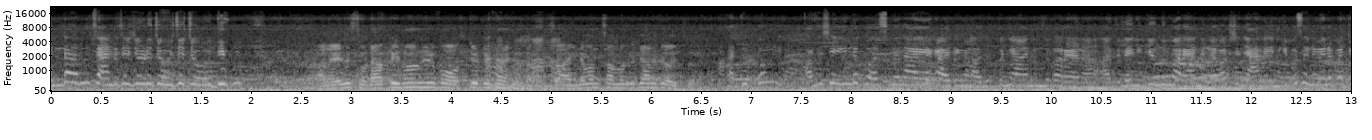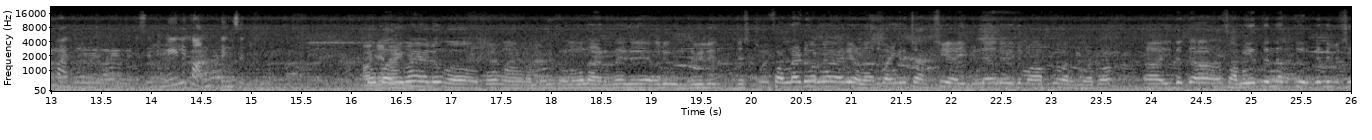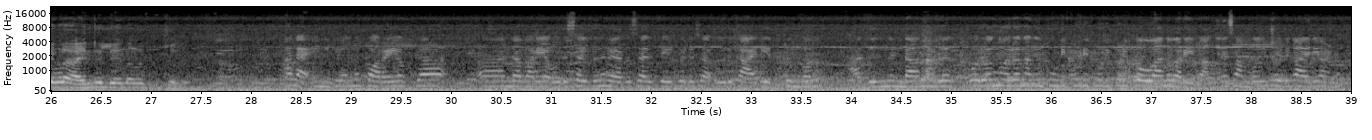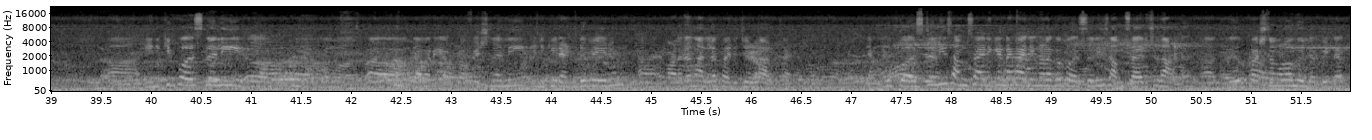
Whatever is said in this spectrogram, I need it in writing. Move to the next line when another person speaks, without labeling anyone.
എന്തായിരുന്നു ചാൻഡ ചേച്ചിയോട് ചോദിച്ച ചോദ്യം?
അതായത് സുഡാപ്പി എന്ന് പറഞ്ഞൊരു പോസ്റ്റ് ഇട്ടിട്ടുണ്ടായിരുന്നു. അതിനെ സംബന്ധിച്ചാണ് ചോദിച്ചത്.
അതിപ്പം അത് ഷെയിന്റെ പേഴ്സണലായ കാര്യങ്ങൾ അതിപ്പോ ഞാൻ എന്ത് പറയാനാ? അതിലെനിക്കൊന്നും പറയാനില്ല. പക്ഷെ ഞാൻ എനിക്കിപ്പോ സിനിമയെ പറ്റി മാത്രമേ പറയാൻ പറ്റൂ. സിനിമയിൽ കോൺഫിഡൻസ് ഉണ്ട്.
ഇപ്പോൾ പതിവായാലും ഇപ്പോൾ നമ്മുടെ പ്രമുഖ നടനെതിരെ ഒരു ഇന്റർവ്യൂവിൽ ജസ്റ്റ് ഫണ്ണായിട്ട് പറഞ്ഞ കാര്യമാണ്. അത് ഭയങ്കര ചർച്ചയായി. പിന്നെ അതിന് ഒരു മാപ്പ് പറഞ്ഞു. അപ്പോൾ ഇതൊക്കെ സമയത്തിന്റെ അത് തീർക്കേണ്ട വിഷയങ്ങളായിരുന്നില്ലേ എന്നാണ് ചോദ്യം.
അല്ല എനിക്ക് തോന്നുന്നു കുറേയൊക്കെ എന്താ പറയുക ഒരു സ്ഥലത്ത് നിന്ന് വേറൊരു സ്ഥലത്തേക്ക് ഒരു ഒരു കാര്യം എത്തുമ്പം അതിൽ നിന്നുണ്ടാകും നമ്മൾ ഓരോന്നോരോന്ന് അങ്ങ് കൂടി കൂടി കൂടി കൂടി പോകാന്ന് പറയുമ്പോൾ അങ്ങനെ സംഭവിച്ച ഒരു കാര്യമാണ് എനിക്ക് പേഴ്സണലി എന്താ പറയുക പ്രൊഫഷണലി എനിക്ക് രണ്ടുപേരും വളരെ നല്ല പരിചയമുള്ള ആൾക്കാർ ഞങ്ങൾ പേഴ്സണലി സംസാരിക്കേണ്ട കാര്യങ്ങളൊക്കെ പേഴ്സണലി സംസാരിച്ചതാണ്. അത് പ്രശ്നങ്ങളൊന്നുമില്ല. പിന്നെ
